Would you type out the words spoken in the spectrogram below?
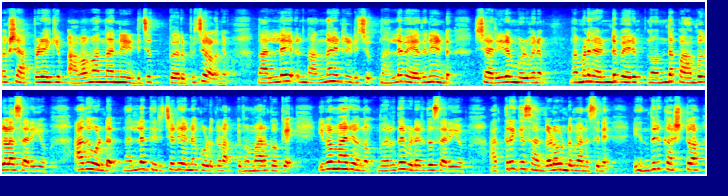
പക്ഷെ അപ്പോഴേക്കും അവൻ വന്ന് എന്നെ ഇടിച്ച് തെറിപ്പിച്ച് കളഞ്ഞു. നല്ല നന്നായിട്ട് ഇടിച്ചു. നല്ല വേദനയുണ്ട്. ശരീരം മുഴുവനും. നമ്മൾ രണ്ടുപേരും നൊന്ത പാമ്പുകളെ സറിയോ. അതുകൊണ്ട് നല്ല തിരിച്ചടി തന്നെ കൊടുക്കണം ഇവന്മാർക്കൊക്കെ. ഇവന്മാരെ ഒന്നും വെറുതെ വിടരുത് സറിയോ. അത്രയ്ക്ക് സങ്കടമുണ്ട് മനസ്സിന്. എന്തൊരു കഷ്ടമാണ്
